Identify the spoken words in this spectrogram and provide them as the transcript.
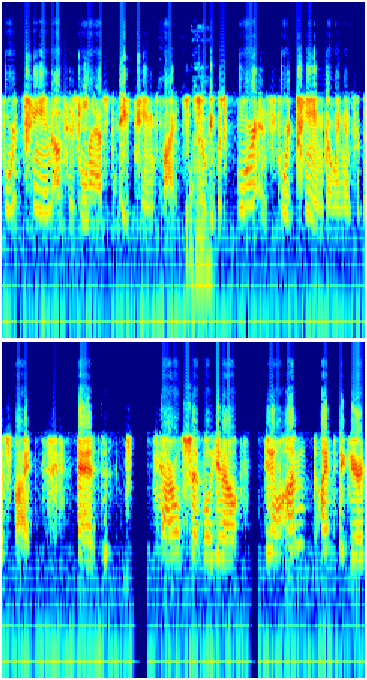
14 of his last 18 fights. So he was 4 and 14 going into this fight. And Farrell said, "Well, you know, you know, I'm I figured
